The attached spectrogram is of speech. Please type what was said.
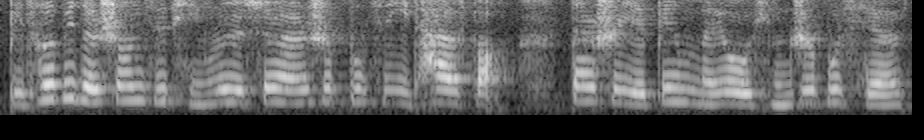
比特币的升级频率虽然是不及以太坊，但是也并没有停滞不前。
